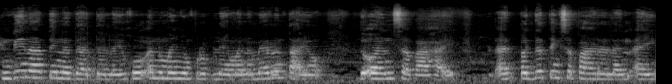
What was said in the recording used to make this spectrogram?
hindi natin nadadala kung ano man yung problema na meron tayo doon sa bahay. At pagdating sa paaralan ay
